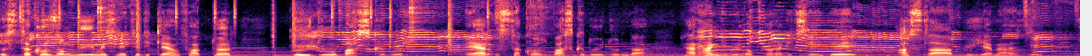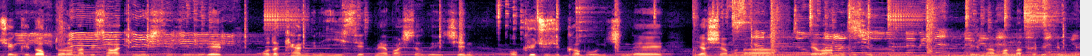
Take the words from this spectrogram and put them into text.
Istakozun büyümesini tetikleyen faktör duyduğu baskıdır. Eğer ıstakoz baskı duyduğunda herhangi bir doktora gitseydi asla büyüyemezdi. Çünkü doktor ona bir sakinleştirici verir. O da kendini iyi hissetmeye başladığı için o küçücük kabuğun içinde yaşamına devam edecekti. Bilmem anlatabildim mi?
